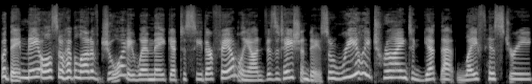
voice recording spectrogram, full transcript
but they may also have a lot of joy when they get to see their family on visitation day. So, really trying to get that life history,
